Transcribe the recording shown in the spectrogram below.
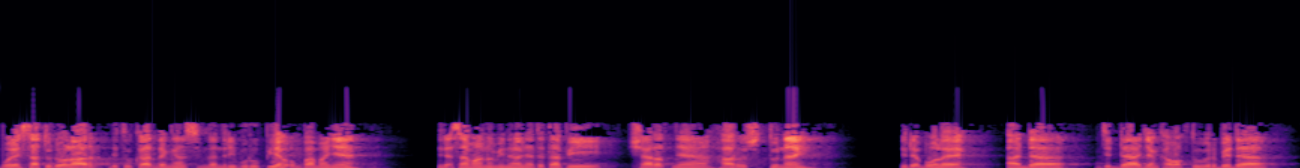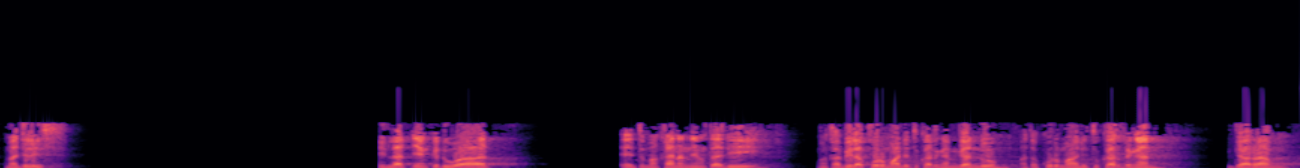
Boleh satu dolar ditukar dengan sembilan ribu rupiah umpamanya. Tidak sama nominalnya tetapi syaratnya harus tunai. Tidak boleh ada jeda jangka waktu berbeda majelis. Ilat yang kedua yaitu makanan yang tadi maka bila kurma ditukar dengan gandum atau kurma ditukar dengan garam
